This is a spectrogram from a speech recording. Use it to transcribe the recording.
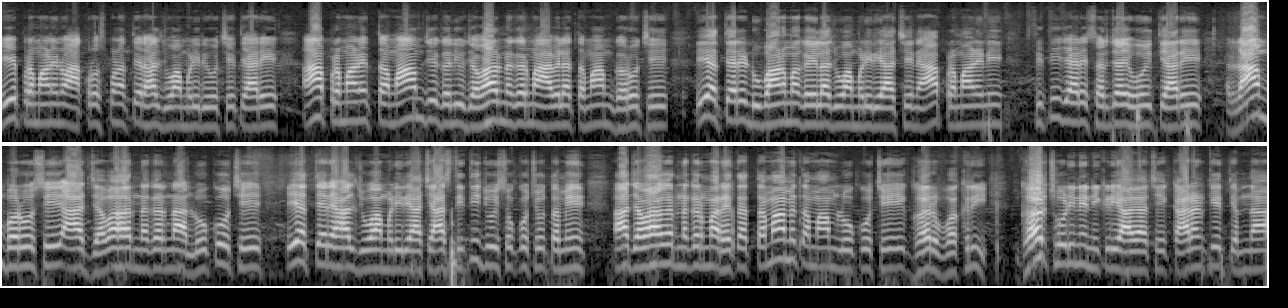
એ પ્રમાણેનો આક્રોશ પણ અત્યારે હાલ જોવા મળી રહ્યો છે. ત્યારે આ પ્રમાણે તમામ જે ગલીઓ, જવાહરનગરમાં આવેલા તમામ ઘરો છે, એ અત્યારે ડુબાણમાં ગયેલા જોવા મળી રહ્યા છે અને આ પ્રમાણેની સ્થિતિ જ્યારે સર્જાઈ હોય ત્યારે રામ ભરોસે આ જવાહરનગરના લોકો છે એ અત્યારે હાલ જોવા મળી રહ્યા છે. આ સ્થિતિ જોઈ શકો છો તમે. આ જવાહરનગરમાં રહેતા તમામે તમામ લોકો છે, ઘર વખરી ઘર છોડીને નીકળી આવ્યા છે કારણ કે તેમના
